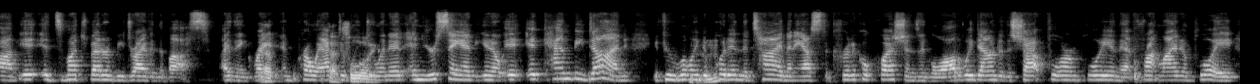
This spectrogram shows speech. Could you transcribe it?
um, it, it's much better to be driving the bus, I think, right? Yep. And proactively Absolutely. doing it. And you're saying, you know, it, it can be done if you're willing mm-hmm. to put in the time and ask the critical questions and go all the way down to the shop floor employee and that frontline employee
